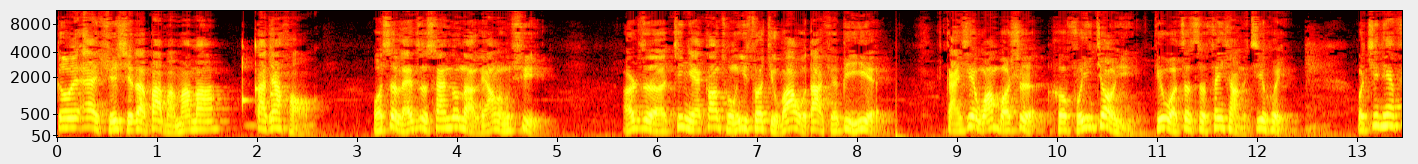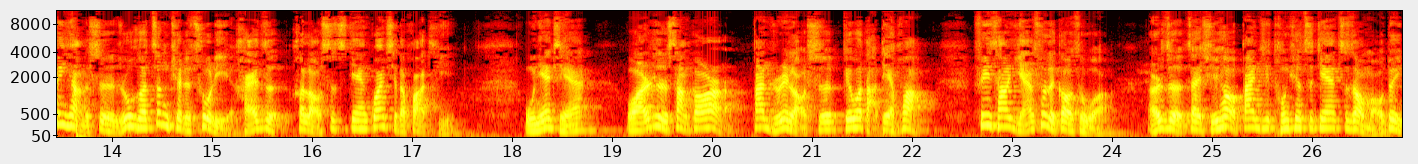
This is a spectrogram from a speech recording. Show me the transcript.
各位爱学习的爸爸妈妈，大家好，我是来自山东的梁龙旭，儿子今年刚从一所985大学毕业，感谢王博士和福音教育给我这次分享的机会。我今天分享的是如何正确的处理孩子和老师之间关系的话题。五年前，我儿子上高二，班主任老师给我打电话，非常严肃地告诉我，儿子在学校班级同学之间制造矛盾，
